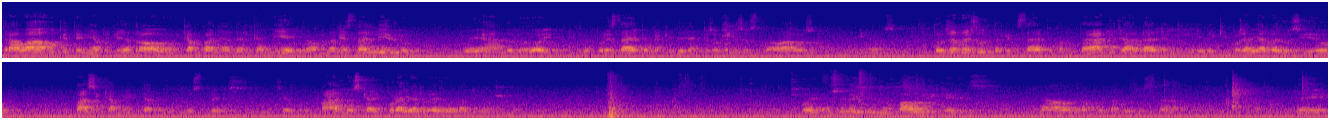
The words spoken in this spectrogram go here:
trabajo que tenía, porque ella trabajó en campañas de alcaldía y trabajó en la fiesta del libro, fue dejándolo de hoy. Y fue por esta época que ella ya empezó con esos trabajos. Y nos, entonces resulta que en esta época, a mitad de año, ya el, el equipo se había reducido básicamente a nosotros tres, ¿cierto? Más los que hay por ahí alrededor ayudan. Bueno, este lo diseñó Pauli, que es la otra protagonista de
